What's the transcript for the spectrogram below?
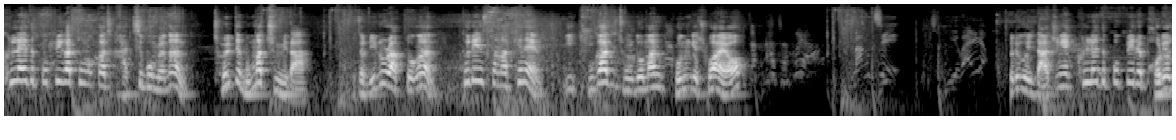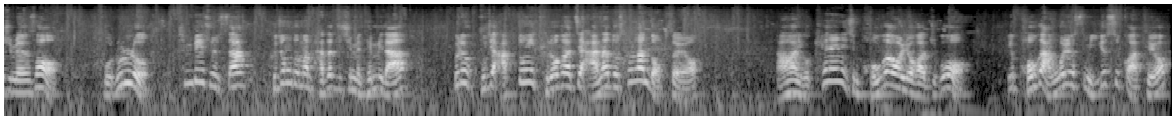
클레드 뽀삐 같은 것까지 같이 보면은 절대 못 맞춥니다. 그래서 리롤 악동은 트리스타나 캐넨 이 두 가지 정도만 보는 게 좋아요. 그리고 나중에 클레드 뽀삐를 버려주면서 뭐 룰루, 신비술사 그 정도만 받아주시면 됩니다. 그리고 굳이 악동이 들어가지 않아도 상관도 없어요. 아 이거 캐넨이 지금 버그가 걸려가지고 이거 버그 안 걸렸으면 이겼을 것 같아요.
